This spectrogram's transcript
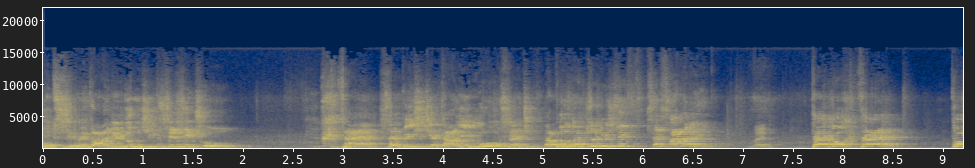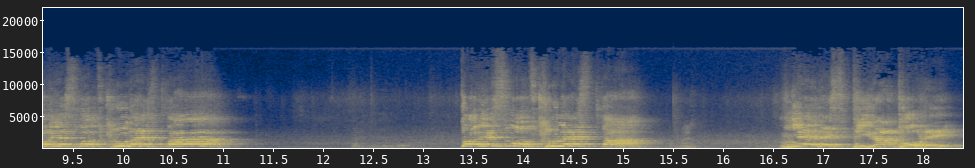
utrzymywali ludzi przy życiu. Chcę, żebyście dali im umrzeć, a potem żebyście ich wskrzeszali. Amen. Tego chcę! To jest moc królestwa! To jest moc królestwa! Amen. Nie respiratory!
